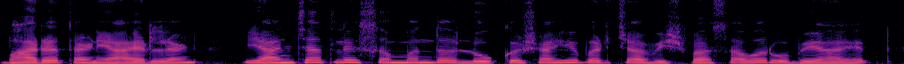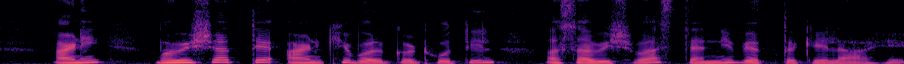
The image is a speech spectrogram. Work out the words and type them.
भारत आणि आयर्लंड यांच्यातले संबंध लोकशाहीवरच्या विश्वासावर उभे आहेत आणि भविष्यात ते आणखी बळकट होतील असा विश्वास त्यांनी व्यक्त केला आहे.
